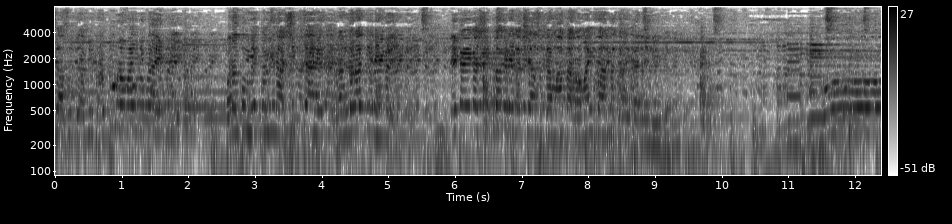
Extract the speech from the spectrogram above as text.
पक्ष असू द्या मी भरपूर रमाई गीता ऐकली. परंतु हे कवी नाशिकचे आहेत रंगराजे ढेंगळे. एका एका शब्दाकडे लक्ष असू द्या माता रमाईचा अंतकरण त्यांनी लिहिलं. हो.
